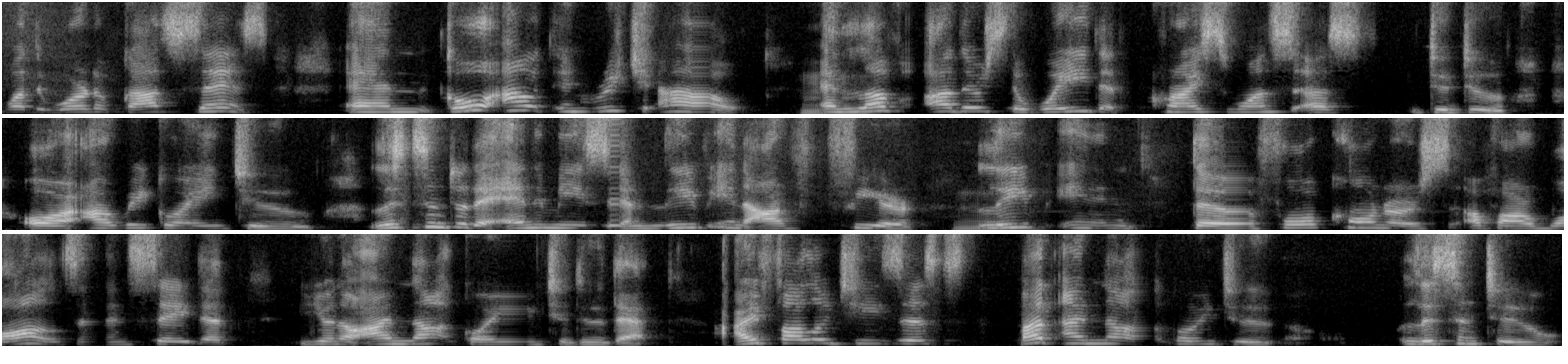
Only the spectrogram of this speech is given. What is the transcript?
what the word of god says and go out and reach out and Mhm. love others the way that christ wants us to do or are we going to listen to the enemies and live in our fear Mm. live in the four corners of our walls and say that you know i'm not going to do that i follow jesus but i'm not going to listen to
